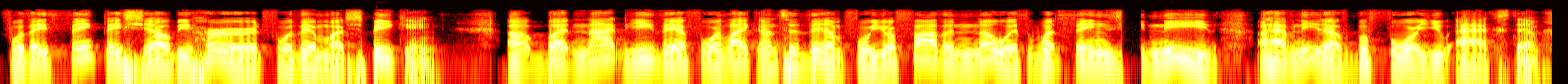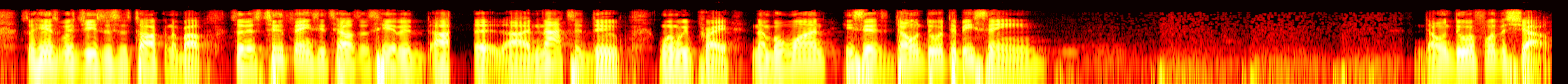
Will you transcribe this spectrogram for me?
for they think they shall be heard for their much speaking. Uh, but not ye therefore like unto them, for your Father knoweth what things ye need, uh, have need of before you ask them. So here's what Jesus is talking about. So there's two things he tells us here to uh, uh not to do when we pray. Number one, he says, don't do it to be seen. Don't do it for the show.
